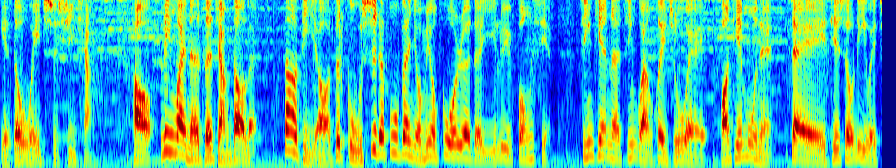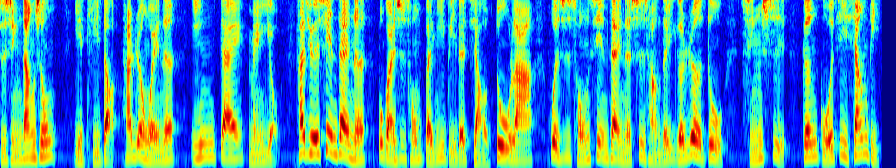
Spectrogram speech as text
也都维持续强。好，另外呢则讲到了到底哦这股市的部分有没有过热的疑虑风险？今天呢金管会主委黄天牧呢在接受立委质询当中也提到，他认为呢应该没有。他觉得现在呢，不管是从本益比的角度啦，或者是从现在呢市场的一个热度情势跟国际相比，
